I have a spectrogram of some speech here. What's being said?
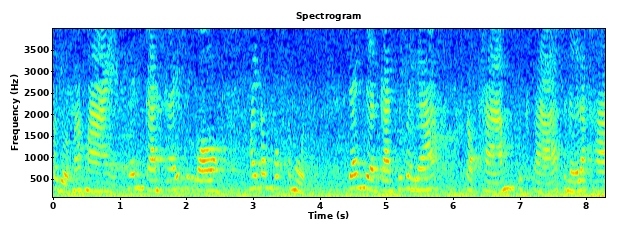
ประโยชน์มากมาย เช่นการใช้คูปอง ไม่ต้องพกสมุด แจ้งเตือนการเช็คระยะ สอบถามปรึกษาเสนอราคา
